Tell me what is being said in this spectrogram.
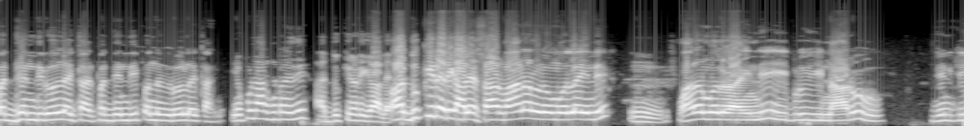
పద్దెనిమిది రోజులు అవుతాను పద్దెనిమిది పంతొమ్మిది రోజులు అవుతాను ఎప్పుడు నాటుకుంటారు ఇది? అది దుక్కి కాలే. ఆ దుక్కి రెడీ కాలేదు సార్. వానలు మొదలైంది. వానలు మొదలైంది. ఇప్పుడు ఈ నారు దీనికి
